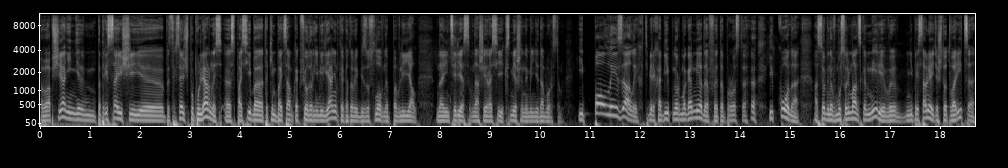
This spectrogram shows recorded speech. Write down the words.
вообще они не, потрясающий, э, потрясающая популярность. Э, спасибо таким бойцам, как Федор Емельяненко, который, безусловно, повлиял на интерес в нашей России к смешанным единоборствам и полные залы. Теперь Хабиб Нурмагомедов это просто икона, особенно в мусульманском мире. Вы не представляете, что творится.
